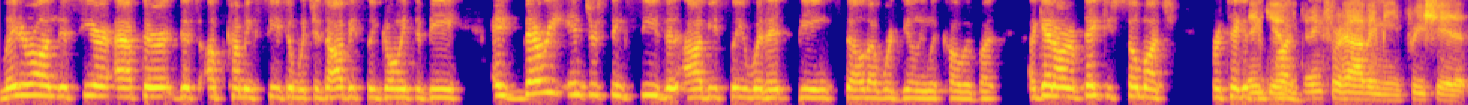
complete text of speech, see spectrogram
later on this year after this upcoming season, which is obviously going to be a very interesting season, obviously, with it being still that we're dealing with COVID. But again, Artem, thank you so much for taking thank some you. time. Thanks for having me. Appreciate it.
